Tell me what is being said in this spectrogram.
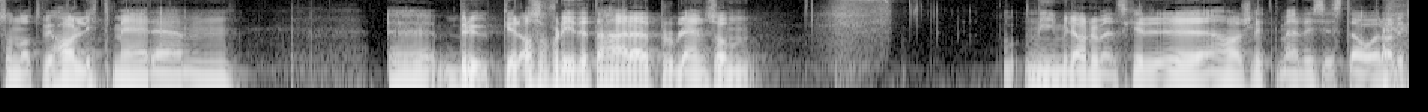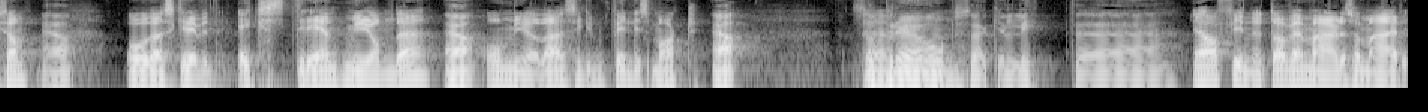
sånn at vi har litt mer um, uh, bruker Altså fordi dette her er et problem som ni milliarder mennesker eh, har slitt med de siste åra, liksom. Ja. Og det er skrevet ekstremt mye om det, Ja. og mye av det er sikkert veldig smart. ja. Så prøv å Um, oppsøke litt uh... Ja, finne ut av hvem er det som er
